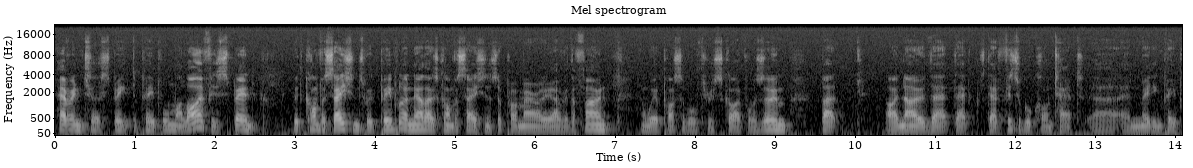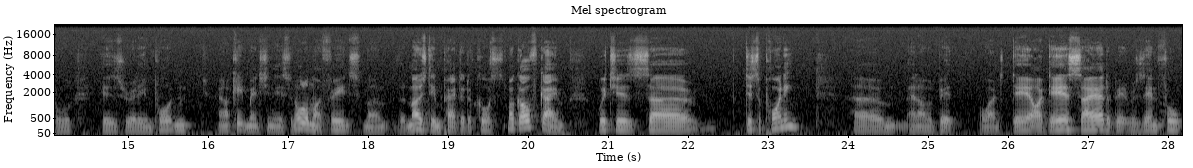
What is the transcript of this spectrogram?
having to speak to people. My life is spent with conversations with people, and now those conversations are primarily over the phone and where possible through Skype or Zoom. But I know that that, that physical contact uh, and meeting people is really important. And I keep mentioning this in all of my feeds. My, the most impacted, of course, is my golf game, which is uh, disappointing. Um, and I'm a bit, I won't dare, I dare say it, a bit resentful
